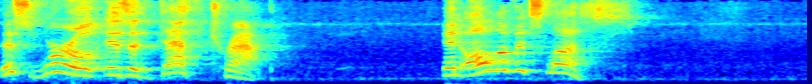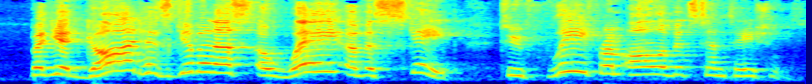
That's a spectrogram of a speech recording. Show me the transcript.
This world is a death trap in all of its lusts. But yet, God has given us a way of escape to flee from all of its temptations.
